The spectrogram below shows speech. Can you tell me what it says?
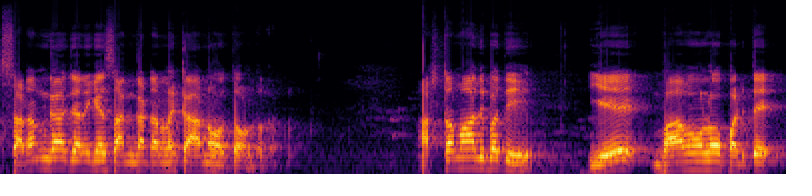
సడన్గా జరిగే సంఘటనలకి కారణం అవుతూ ఉంటుంది. అష్టమాధిపతి ఏ భావంలో పడితే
